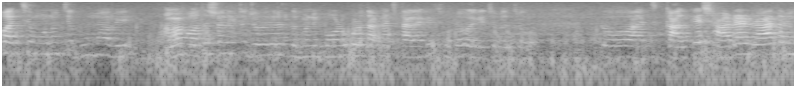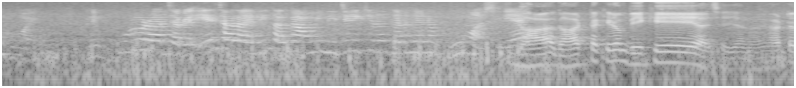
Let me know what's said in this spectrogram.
পাচ্ছে মনে হচ্ছে ঘুমাবে। আমার কথা শুনে একটু জোরে জোরে মানে বড় বড় তাকাচ্ছে তার আগে ছোট হয়ে গেছিল চোখ তো আজ কালকে সারা রাত আমি ঘুমাই মানে পুরো রাত জাগা এ জ্বালায়নি কালকে আমি নিজেই কিরম কেন যেন না ঘুম আসেনি ঘা ঘাটটা কিরম বেঁকে আছে জানো? ঘাটটা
